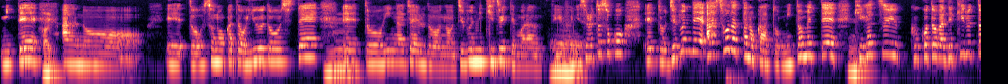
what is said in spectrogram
見て、はい。あのーえっと、その方を誘導して、うんえっと、インナーチャイルドの自分に気づいてもらうっていうふうにすると、そこ、えっと、自分で、あ、そうだったのかと認めて、うん気がつくことができると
